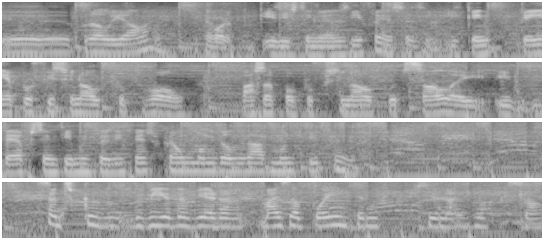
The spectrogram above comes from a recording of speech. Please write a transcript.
eh, por ali além. Agora, existem grandes diferenças e, e, quem, quem é profissional de futebol passa para o profissional de futsal e, e deve sentir muitas diferenças porque é uma modalidade muito diferente. Sentes que devia de haver mais apoio em termos profissionais no futsal?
